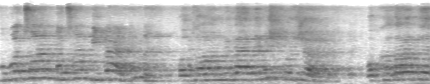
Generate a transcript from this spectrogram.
Bu Batuhan, Batuhan biber değil mi? Batuhan Biber demiş ki hocam, o kadar da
